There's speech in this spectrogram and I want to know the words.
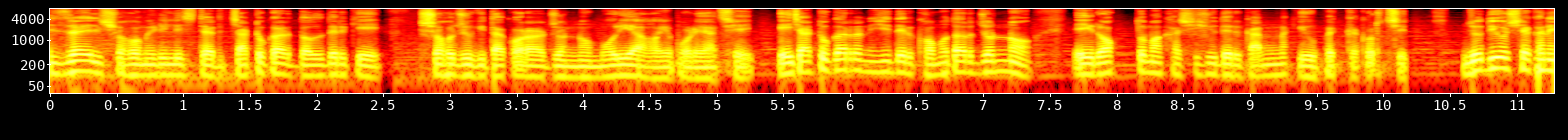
ইসরায়েল সহ মিডিল ইস্টের চাটুকার দলদেরকে সহযোগিতা করার জন্য মরিয়া হয়ে পড়ে আছে। এই চাটুকাররা নিজেদের ক্ষমতার জন্য এই রক্তমাখা শিশুদের কান্নাকে উপেক্ষা করছে। যদিও সেখানে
